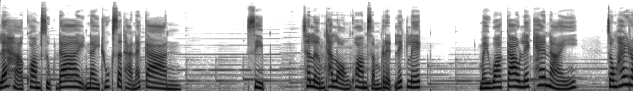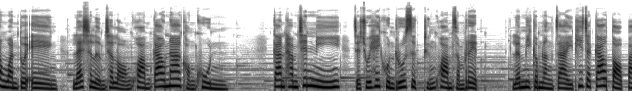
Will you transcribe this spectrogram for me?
และหาความสุขได้ในทุกสถานการณ์ 10. เฉลิมฉลองความสำเร็จเล็กๆ ไม่ว่าก้าวเล็กแค่ไหน จงให้รางวัลตัวเอง และเฉลิมฉลองความก้าวหน้าของคุณ การทำเช่นนี้จะช่วยให้คุณรู้สึกถึงความสำเร็จ และมีกำลังใจที่จะก้าวต่อไป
